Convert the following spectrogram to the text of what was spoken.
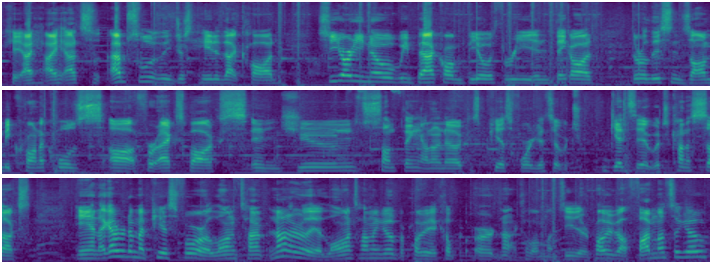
okay, I, I absolutely just hated that COD, so you already know we back on BO3, and thank God, they're releasing Zombie Chronicles uh, for Xbox in June something. I don't know because PS4 gets it, which gets it, which kind of sucks. And I got rid of my PS4 a long time, not really a long time ago, but probably a couple, or not a couple of months either, probably about five months ago.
